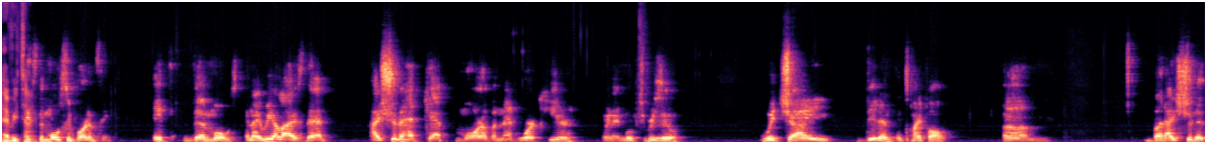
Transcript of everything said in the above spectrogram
every time. It's the most important thing. It's the most. And I realized that I should have kept more of a network here when I moved to Brazil, which I didn't. It's my fault. Um, but I should have,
